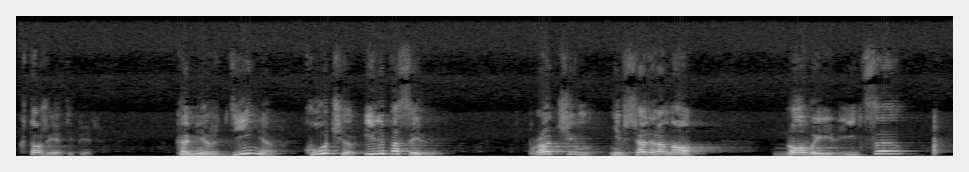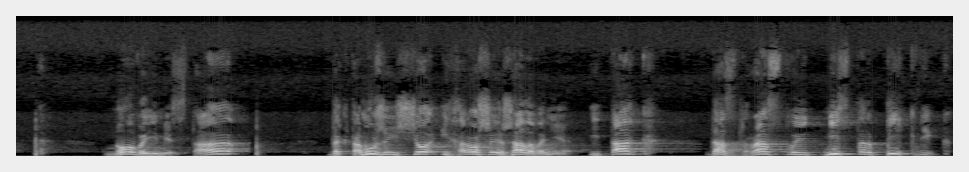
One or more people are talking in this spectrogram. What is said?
Кто же я теперь? Камердинер, кучер или посыльный? Впрочем, не все ли равно? Новые лица, новые места, да к тому же еще и хорошее жалование. Итак, да здравствует мистер Пиквик!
